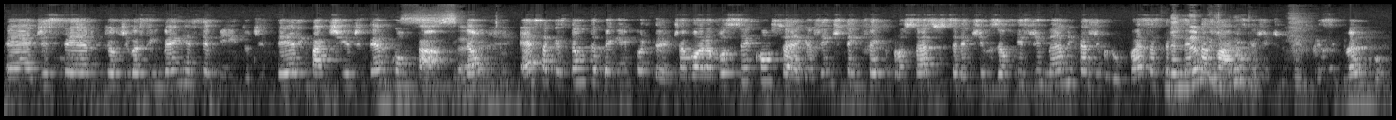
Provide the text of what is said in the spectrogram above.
É, de ser, que eu digo assim, bem recebido, de ter empatia, de ter contato. Certo. Então, essa questão também é importante. Agora, você consegue, a gente tem feito processos seletivos, eu fiz dinâmicas de grupo. Essas 300 vagas que a gente fez para esse banco,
